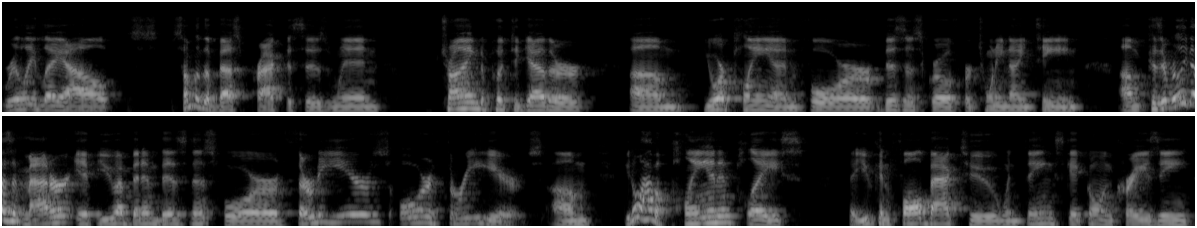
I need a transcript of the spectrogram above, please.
really lay out some of the best practices when trying to put together your plan for business growth for 2019 because um, it really doesn't matter if you have been in business for 30 years or three years. Um, if you don't have a plan in place that you can fall back to when things get going crazy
